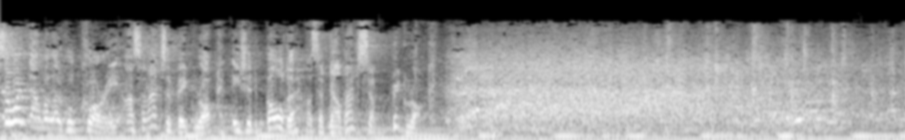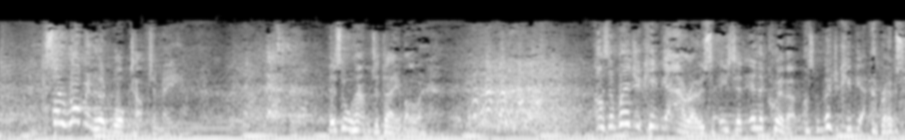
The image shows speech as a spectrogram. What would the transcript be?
So I went down to a local quarry. I said, That's a big rock. He said, Boulder. I said, Now that's a big rock. So Robin Hood walked up to me. This all happened today, by the way. I said, Where'd you keep your arrows? He said, In a quiver. I said, Where'd you keep your arrows?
